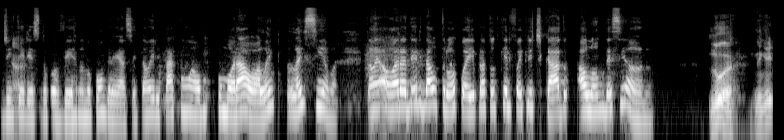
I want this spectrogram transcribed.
de é. interesse do governo no Congresso. Então, ele está com, com moral ó, lá, em, lá em cima. Então é a hora dele dar o troco aí para tudo que ele foi criticado ao longo desse ano. Lua, ninguém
